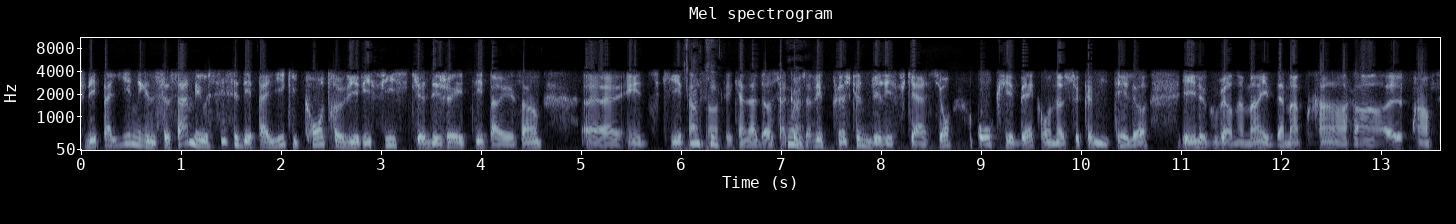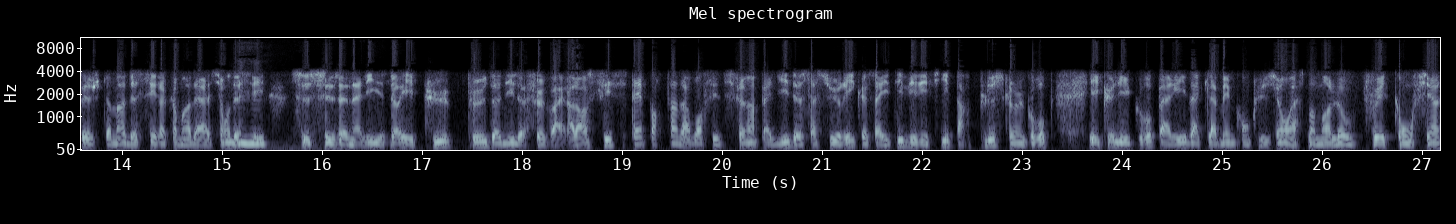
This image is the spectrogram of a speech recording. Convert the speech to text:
C'est des paliers nécessaires, mais aussi c'est des paliers qui contre-vérifient ce qui a déjà été, par exemple, euh, indiqué par Santé Canada. Ça que vous avez plus qu'une vérification. Au Québec, on a ce comité-là et le gouvernement, évidemment, prend, euh, prend fait justement de ces recommandations, de mm-hmm. ces, ces analyses-là et peut, peut donner le feu vert. Alors, c'est important d'avoir ces différents paliers, de s'assurer que ça a été vérifié par plus qu'un groupe et que les groupes arrivent avec la même conclusion. À ce moment-là, vous pouvez être confiant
